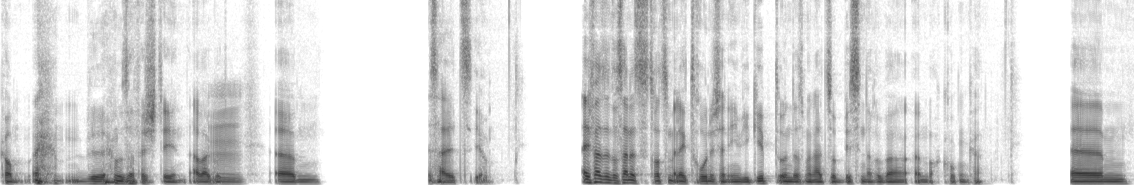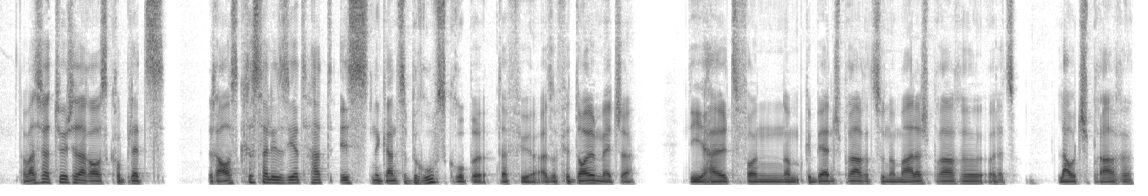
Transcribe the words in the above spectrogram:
komm, muss er verstehen. Aber gut. Mhm. Ähm, ist halt, ja. Ich fand es interessant, dass es trotzdem elektronisch dann irgendwie gibt und dass man halt so ein bisschen darüber ähm, auch gucken kann. Ähm, aber was sich natürlich daraus komplett rauskristallisiert hat, ist eine ganze Berufsgruppe dafür, also für Dolmetscher, die halt von Gebärdensprache zu normaler Sprache oder zu Lautsprache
